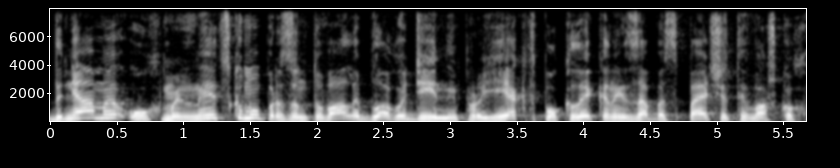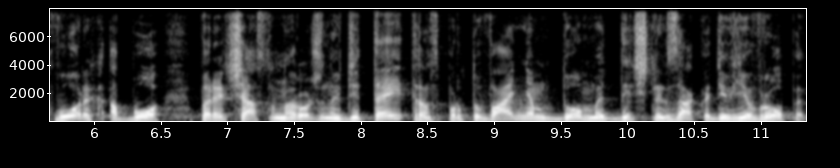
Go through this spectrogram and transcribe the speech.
Днями у Хмельницькому презентували благодійний проєкт, покликаний забезпечити важкохворих або передчасно народжених дітей транспортуванням до медичних закладів Європи.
